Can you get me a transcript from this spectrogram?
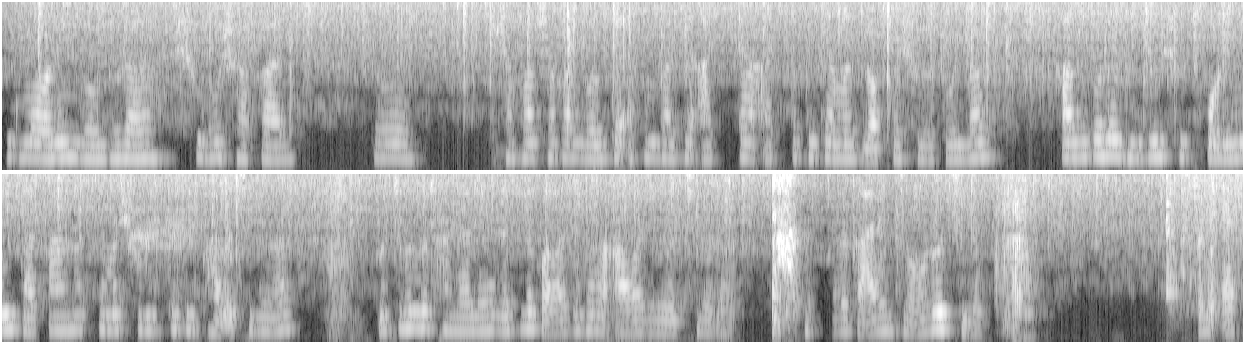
গুড মর্নিং বন্ধুরা। শুভ সকাল। তো সকাল সকাল বলতে এখন বাজে আটটা। আটটা থেকে আমার ব্লগটা শুরু করলাম। কালকে কোনো ভিডিও শ্যুট করিনি, তার কারণ হচ্ছে আমার শরীরটা ঠিক ভালো ছিল না। প্রচণ্ড ঠান্ডা লেগে গেছিল, গলাতে কোনো আওয়াজ বেরোচ্ছিল না। আর গায়ে জ্বরও ছিল মানে এত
